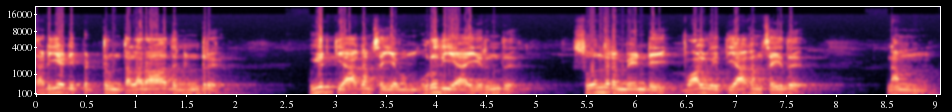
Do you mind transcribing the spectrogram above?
தடியடி பெற்றும் தளராது நின்று உயிர் தியாகம் செய்யவும் உறுதியாயிருந்து சுதந்திரம் வேண்டி வாழ்வை தியாகம் செய்து நம்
